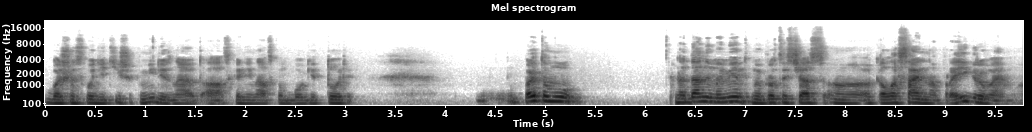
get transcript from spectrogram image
большинство детишек в мире знают о скандинавском боге Торе. Поэтому на данный момент мы просто сейчас э, колоссально проигрываем э,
